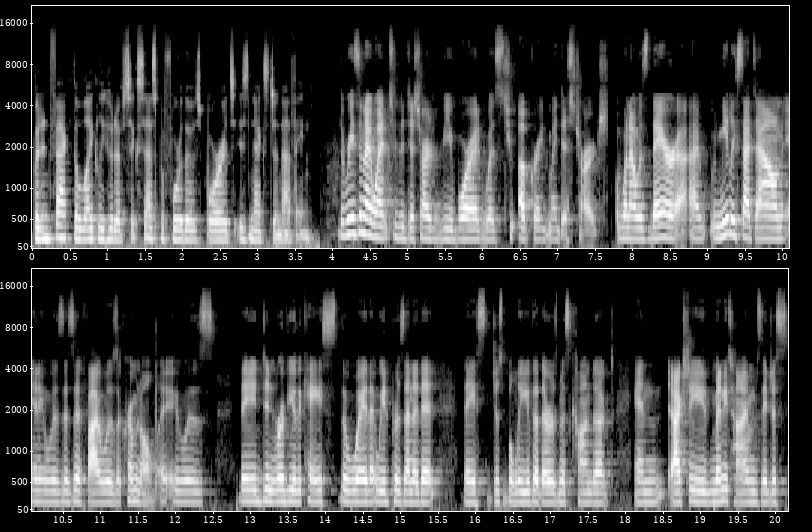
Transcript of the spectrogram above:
But in fact, the likelihood of success before those boards is next to nothing. The reason I went to the discharge review board was to upgrade my discharge. When I was there, I immediately sat down and it was as if I was a criminal. It was, they didn't review the case the way that we'd presented it. They just believed that there was misconduct. And actually, many times they just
